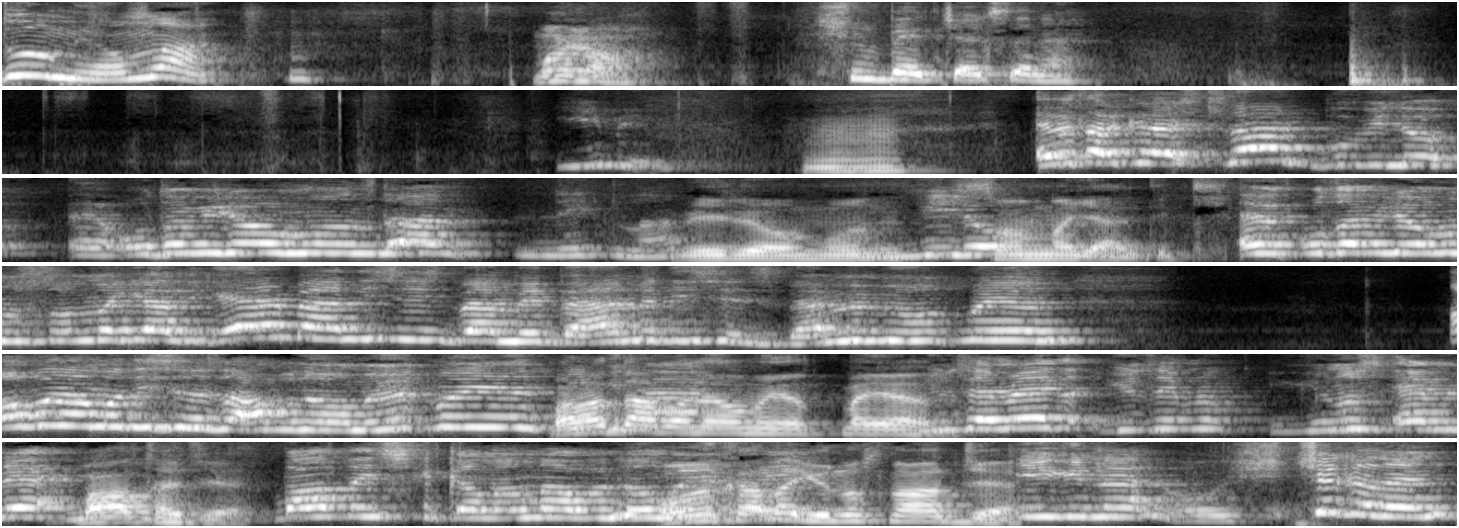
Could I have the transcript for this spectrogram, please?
Durmuyorum lan. Bana. Şunu bekleyeceksene. İyi miyim? Evet arkadaşlar bu video videomundan neydi lan? Videomun Vlog- sonuna geldik. Evet oda videomunun sonuna geldik. Eğer beğendiyseniz beğenmeyi, beğenmediyseniz beğenmeyi unutmayın. Abone olmadıysanız da abone olmayı unutmayın. Bana da abone olmayı unutmayın. Yunus Emre, Yunus Emre, Yunus Emre Baltacı. Baltacı kanalına abone olmayı Onun unutmayın. Yunus Nalcı. İyi günler. Hoşçakalın.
